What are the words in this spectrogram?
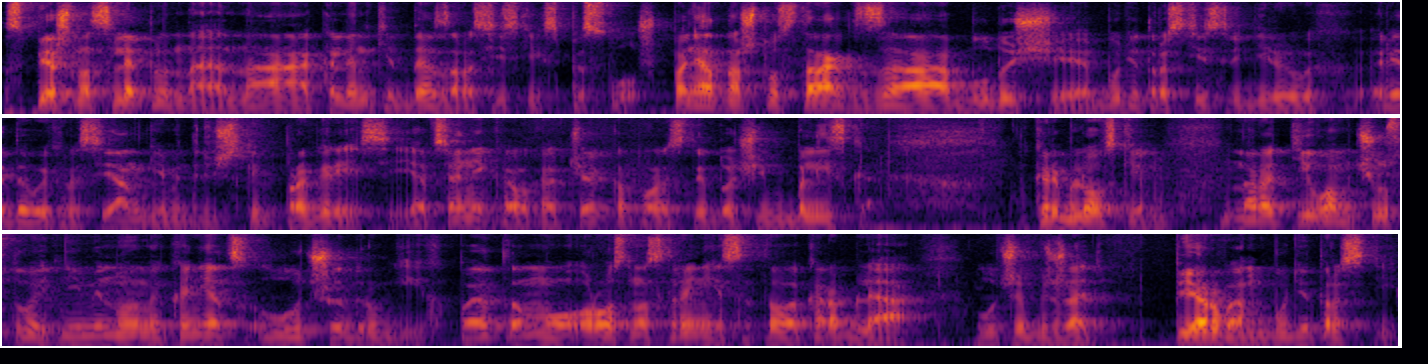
спешно слепленная на коленке Деза российских спецслужб. Понятно, что страх за будущее будет расти среди рядовых, рядовых россиян геометрической прогрессии. И Овсянникова, как человек, который стоит очень близко кремлевским нарративам, чувствует неминуемый конец лучше других. Поэтому рост настроений с этого корабля лучше бежать первым будет расти.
